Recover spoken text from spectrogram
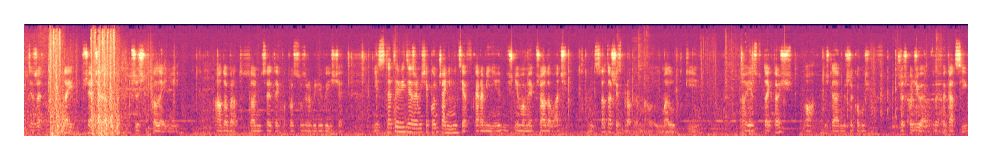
Widzę, że tutaj przyjaciele przyszli kolejni. A dobra, to, to oni sobie tutaj po prostu zrobili wyjście. Niestety widzę, że mi się kończy amunicja w karabinie, już nie mam jak przeładować. Więc to też jest problem malutki. A jest tutaj ktoś? O, myślałem już, że komuś przeszkodziłem w defekacji.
